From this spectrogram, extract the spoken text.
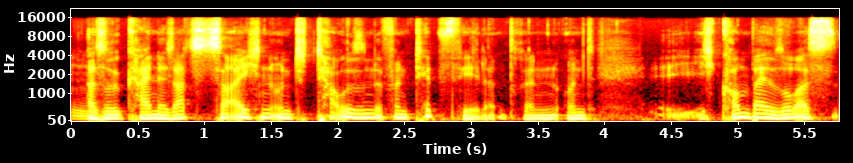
Mhm. Also keine Satzzeichen und tausende von Tippfehlern drin. Und ich komme bei sowas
